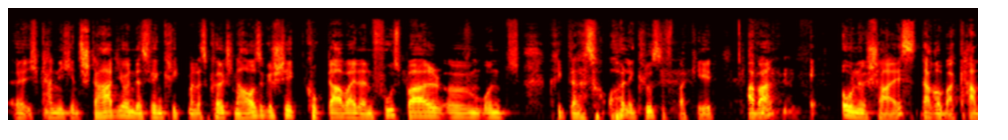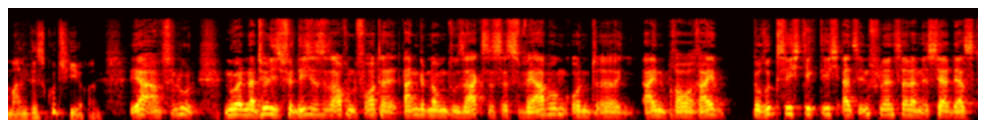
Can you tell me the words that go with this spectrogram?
Äh, ich kann nicht ins Stadion, deswegen kriegt man das Kölsch nach Hause geschickt, guckt dabei dann Fußball ähm, und kriegt da das All-Inclusive-Paket. Aber ohne Scheiß, darüber kann man diskutieren. Ja, absolut. Nur natürlich für dich ist es auch ein Vorteil, angenommen, du sagst, es ist Werbung und äh, eine Brauerei berücksichtigt dich als Influencer, dann ist ja das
